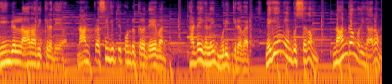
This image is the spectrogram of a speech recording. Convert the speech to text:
நீங்கள் ஆராதிக்கிற தேவன் நான் பிரசங்கித்துக் கொண்டிருக்கிற தேவன் தடைகளை முறிக்கிறவர். நெகேமியன் புஸ்தகம் நான்காம் அதிகாரம்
